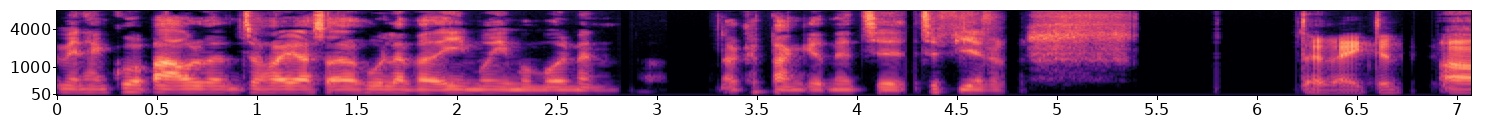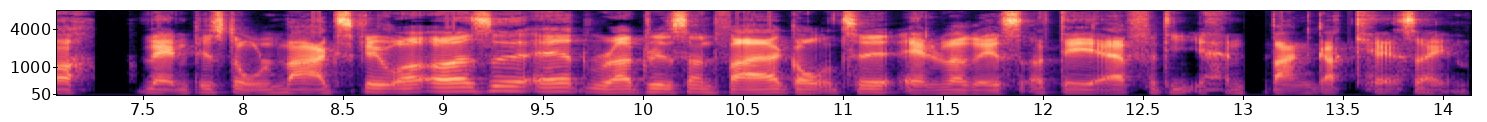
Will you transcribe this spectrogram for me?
Men han kunne have bare afleveret den til højre, så havde Holland været en mod en mod målmanden, og kan banke den ned til, til 4-0. Det er rigtigt. Og Vandpistol Mark skriver også, at Rodgers on Fire går til Alvarez, og det er fordi, han banker kasser ind.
